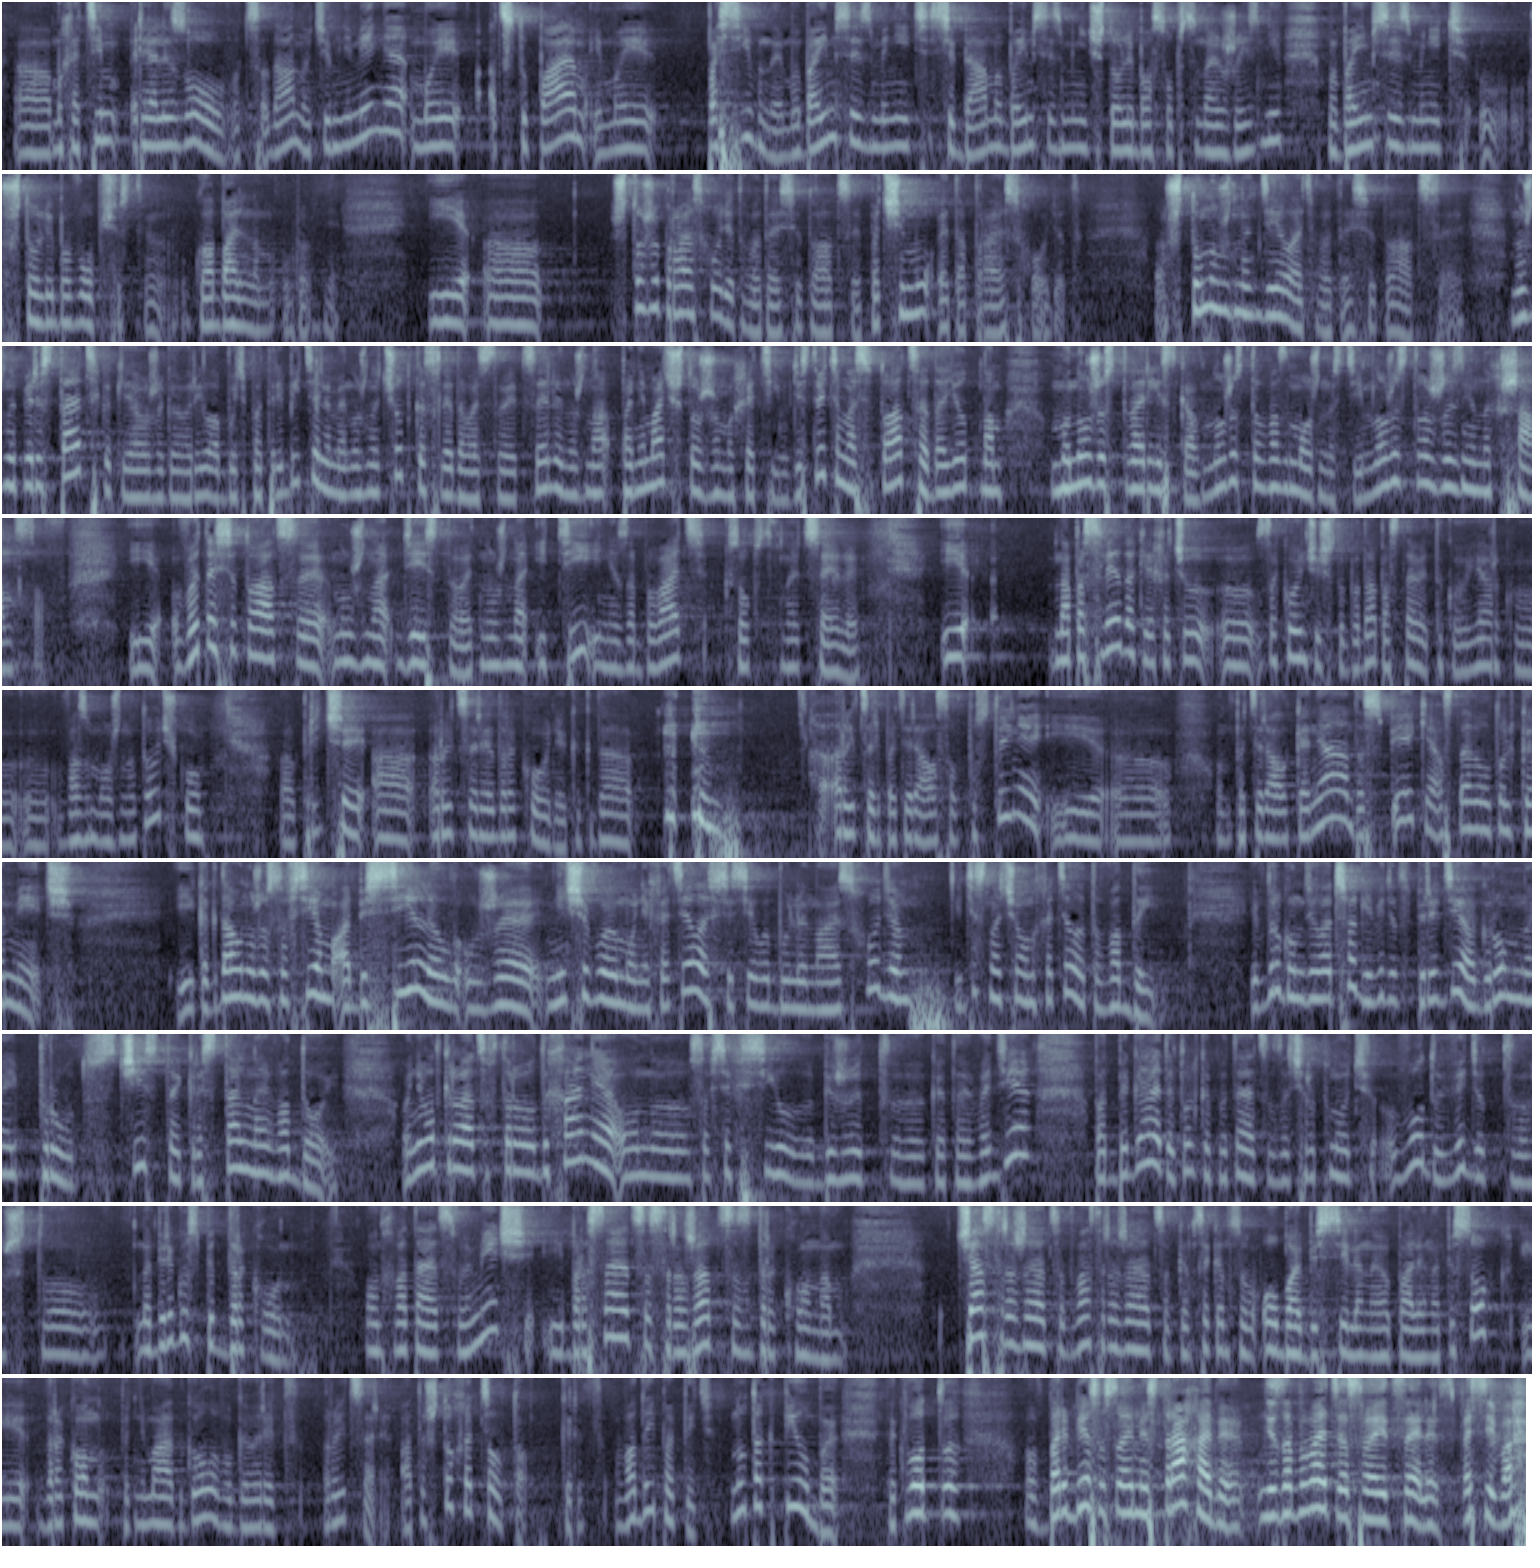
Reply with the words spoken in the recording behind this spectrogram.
Э, мы хотим реализовываться, да, но тем не менее мы отступаем и мы пассивные. Мы боимся изменить себя, мы боимся изменить что-либо в собственной жизни, мы боимся изменить э, что-либо в обществе, в глобальном уровне. И э, что же происходит в этой ситуации? Почему это происходит? Что нужно делать в этой ситуации? Нужно перестать, как я уже говорила, быть потребителями, нужно четко следовать своей цели, нужно понимать, что же мы хотим. Действительно, ситуация дает нам множество рисков, множество возможностей, множество жизненных шансов. И в этой ситуации нужно действовать, нужно идти и не забывать к собственной цели. И напоследок я хочу э, закончить, чтобы да, поставить такую яркую, э, возможную точку, э, притчей о рыцаре-драконе, когда рыцарь потерялся в пустыне, и он потерял коня, доспехи, оставил только меч. И когда он уже совсем обессилел, уже ничего ему не хотелось, все силы были на исходе, единственное, что он хотел, это воды. И вдруг он делает шаг и видит впереди огромный пруд с чистой кристальной водой. У него открывается второе дыхание, он э, со всех сил бежит э, к этой воде, подбегает и только пытается зачерпнуть воду, видит, что на берегу спит дракон. Он хватает свой меч и бросается сражаться с драконом. Час сражаются, два сражаются, в конце концов оба обессиленные упали на песок, и дракон поднимает голову, говорит, рыцарь, а ты что хотел-то? Говорит, воды попить. Ну так пил бы. Так вот, в борьбе со своими страхами не забывайте о своей цели. Спасибо.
